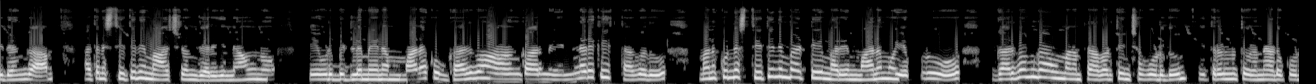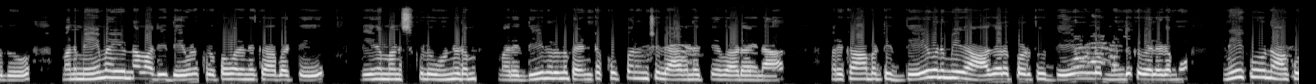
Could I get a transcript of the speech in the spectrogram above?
విధంగా అతని స్థితిని మార్చడం జరిగింది. అవును దేవుడి బిడ్డలమైన మనకు గర్వ అహంకారం ఎన్నటికీ తగదు. మనకున్న స్థితిని బట్టి మరి మనము ఎప్పుడు గర్వంగా మనం ప్రవర్తించకూడదు ఇతరులను తొలనాడకూడదు. మనం ఏమై ఉన్నాం అది దేవుని కృప వలన కాబట్టి దీని మనసుకులు ఉండడం మరి దీనులను పెంట కుప్ప నుంచి లేవనెత్తేవాడు ఆయన మరి కాబట్టి దేవుని మీద ఆధారపడుతూ దేవుళ్ళ ముందుకు వెళ్ళడము నీకు నాకు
